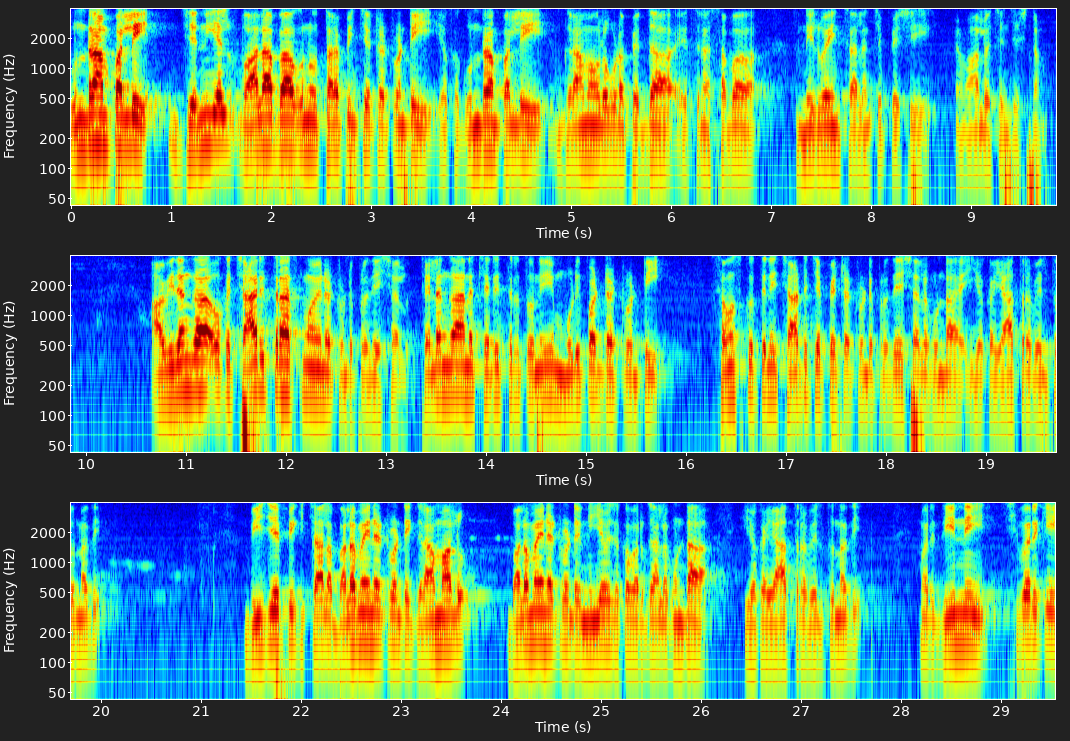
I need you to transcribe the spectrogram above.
గుండ్రాంపల్లి జెన్యల్ వాలాబాగును తలపించేటటువంటి ఈ యొక్క గుండ్రాంపల్లి గ్రామంలో కూడా పెద్ద ఎత్తున సభ నిర్వహించాలని చెప్పేసి మేము ఆలోచన చేసినాం. ఆ విధంగా ఒక చారిత్రాత్మకమైనటువంటి ప్రదేశాలు. తెలంగాణ చరిత్రతోని ముడిపడ్డటువంటి సంస్కృతిని చాటి చెప్పేటటువంటి ప్రదేశాల గుండా ఈ యొక్క యాత్ర వెళ్తున్నది. బీజేపీకి చాలా బలమైనటువంటి గ్రామాలు బలమైనటువంటి నియోజకవర్గాల గుండా ఈ యొక్క యాత్ర వెళ్తున్నది. మరి దీన్ని చివరికి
